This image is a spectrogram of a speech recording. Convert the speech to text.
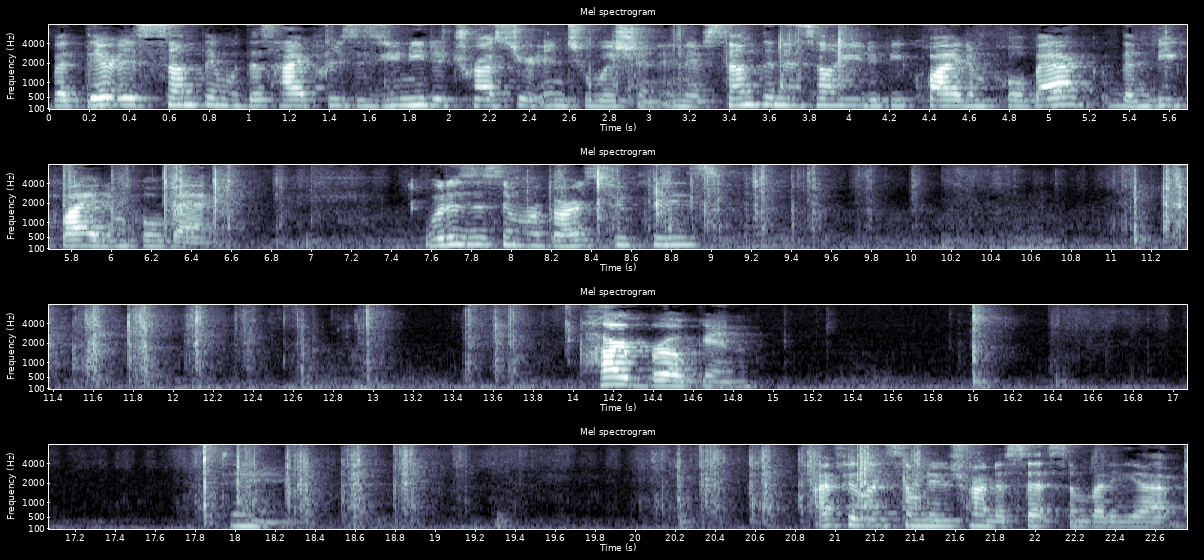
But there is something with this high priestess. You need to trust your intuition. And if something is telling you to be quiet and pull back, then be quiet and pull back. What is this in regards to, please? Heartbroken. Dang. I feel like somebody was trying to set somebody up.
